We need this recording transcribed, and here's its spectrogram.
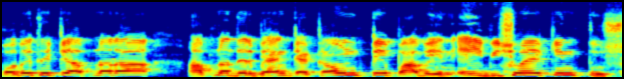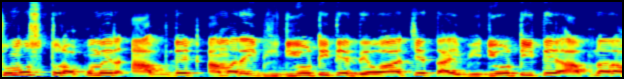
কবে থেকে আপনারা আপনাদের ব্যাংক অ্যাকাউন্টে পাবেন। এই বিষয়ে কিন্তু সমস্ত রকমের আপডেট আমার এই ভিডিওটিতে দেওয়া আছে। তাই ভিডিওটিতে আপনারা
